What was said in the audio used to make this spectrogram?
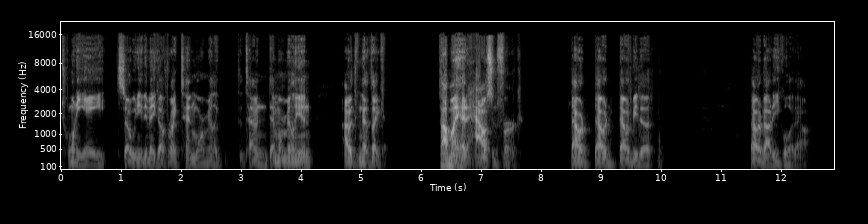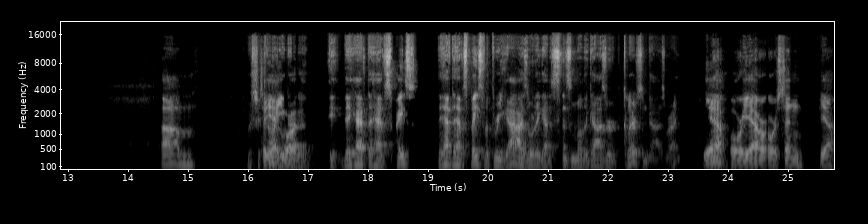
28. So we need to make up for like 10 more million, like 10, 10 more million. I would think that's like top of my head, House and Furk. That would that would that would be the that would about equal it out. Um so yeah, you are gotta, they have to have space. They have to have space for three guys, or they got to send some other guys or clear some guys, right? Yeah, or yeah, or, or send yeah,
